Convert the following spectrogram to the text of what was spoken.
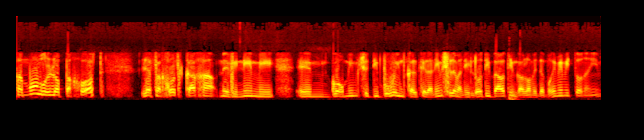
חמור לא פחות. לפחות ככה מבינים מגורמים שדיברו עם כלכלנים שלהם, אני לא דיברתי, הם גם לא מדברים עם עיתונאים.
